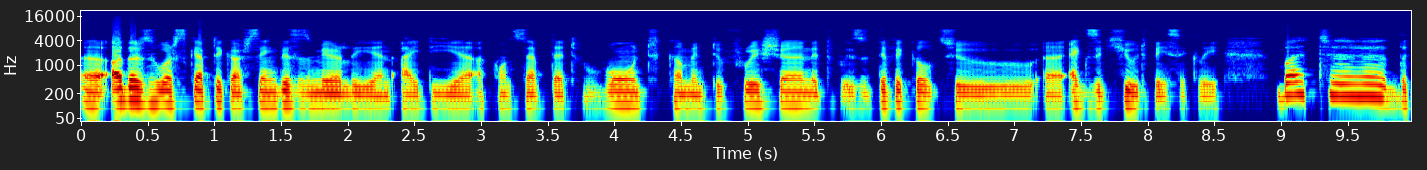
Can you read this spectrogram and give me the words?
Uh, others who are skeptic are saying this is merely an idea, a concept that won't come into fruition. It is difficult to uh, execute, basically. But uh, the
